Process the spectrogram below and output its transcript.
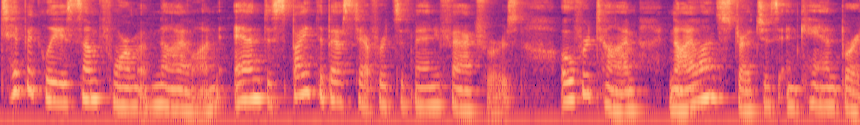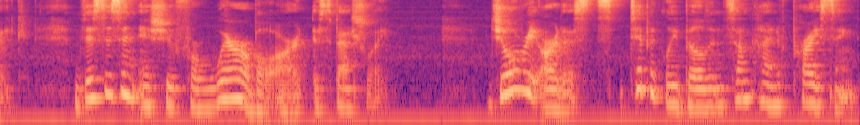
typically is some form of nylon, and despite the best efforts of manufacturers, over time, nylon stretches and can break. This is an issue for wearable art, especially. Jewelry artists typically build in some kind of pricing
